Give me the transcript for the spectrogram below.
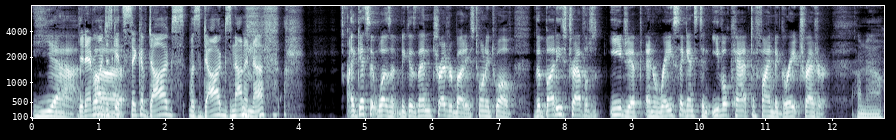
Yeah. Did everyone just uh, get sick of dogs? Was dogs not enough? I guess it wasn't because then Treasure Buddies 2012. The buddies travel to Egypt and race against an evil cat to find a great treasure. oh no.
